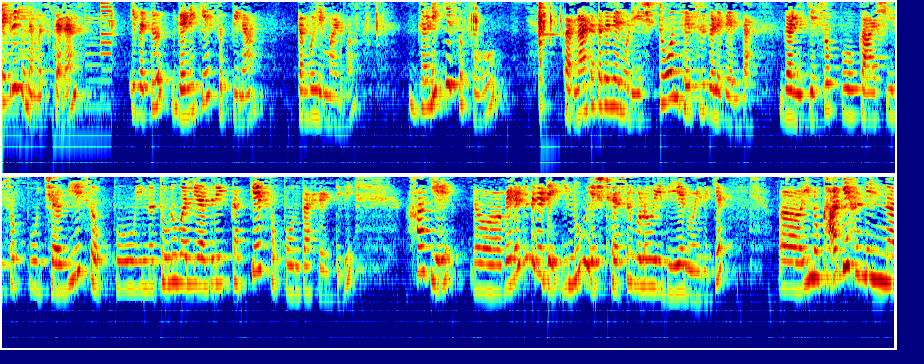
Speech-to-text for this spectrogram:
ಎಲ್ರಿಗೂ ನಮಸ್ಕಾರ. ಇವತ್ತು ಗಣಿಕೆ ಸೊಪ್ಪಿನ ತಂಬುಳಿ ಮಾಡುವ. ಗಣಿಕೆ ಸೊಪ್ಪು ಕರ್ನಾಟಕದಲ್ಲೇ ನೋಡಿ ಎಷ್ಟೊಂದು ಹೆಸರುಗಳಿವೆ ಅಂತ. ಗಣಿಕೆ ಸೊಪ್ಪು, ಕಾಶಿ ಸೊಪ್ಪು, ಚವಿ ಸೊಪ್ಪು, ಇನ್ನು ತುಳುವಲ್ಲಿ ಆದರೆ ಕಕ್ಕೆ ಸೊಪ್ಪು ಅಂತ ಹೇಳ್ತೀವಿ. ಹಾಗೆ ವೆರೈಟಿ ವೆರೈಟಿ ಇನ್ನೂ ಎಷ್ಟು ಹೆಸರುಗಳು ಇದೆಯೇನೋ ಇದಕ್ಕೆ. ಇನ್ನು ಕಾಗೆ ಹಣ್ಣಿನ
